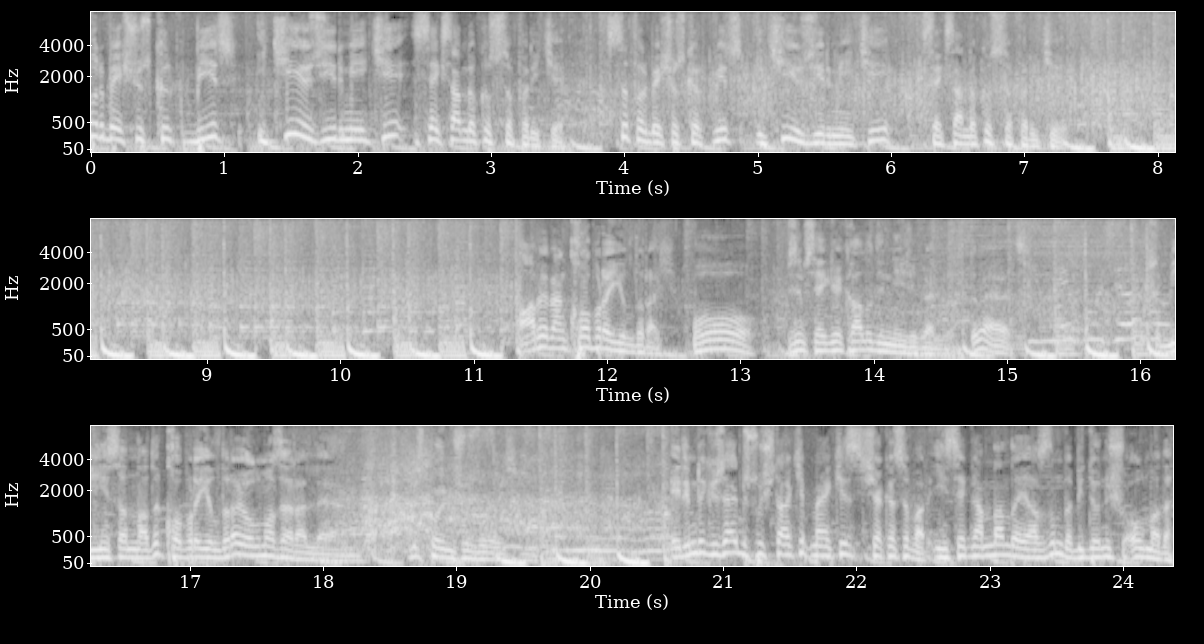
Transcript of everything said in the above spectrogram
0541 222 8902 0541 222 8902 Abi ben Kobra Yıldıray. Oo, bizim SGK'lı dinleyici galiba değil mi? Evet. Şimdi bir insanın adı Kobra Yıldıray olmaz herhalde yani. Biz koymuşuz orayı. Elimde güzel bir suç takip merkezi şakası var. Instagram'dan da yazdım da bir dönüş olmadı.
